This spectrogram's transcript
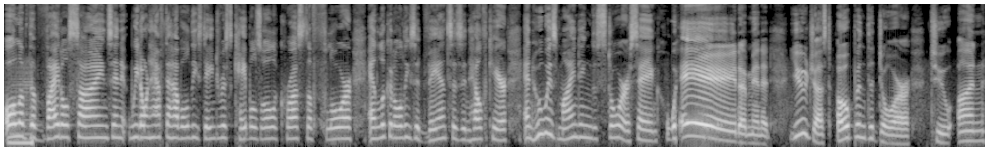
all mm-hmm. of the vital signs. And we don't have to have all these dangerous cables all across the floor and look at all these advances in healthcare. And who is minding the store saying, wait, wait a minute. You just opened the door to un,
